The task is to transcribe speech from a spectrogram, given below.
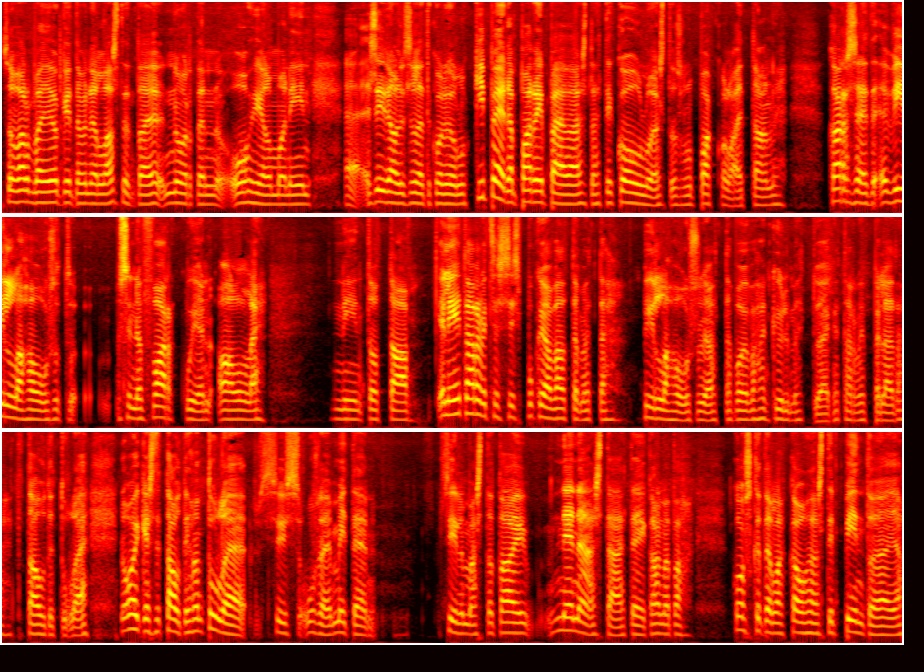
Se on varmaan jokin tämmöinen lasten tai nuorten ohjelma, niin äh, siinä oli sellainen, että kun oli ollut kipeänä pari päivää, sitten lähti kouluun ja sitten olisi ollut pakko laittaa karseet villahousut sinne farkkujen alle. Niin tota, eli ei tarvitse siis pukea välttämättä villahousuja, että voi vähän kylmettyä eikä tarvitse pelätä, että tauti tulee. No oikeasti tautihan tulee siis useimmiten silmästä tai nenästä, että ei kannata kosketella kauheasti pintoja ja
